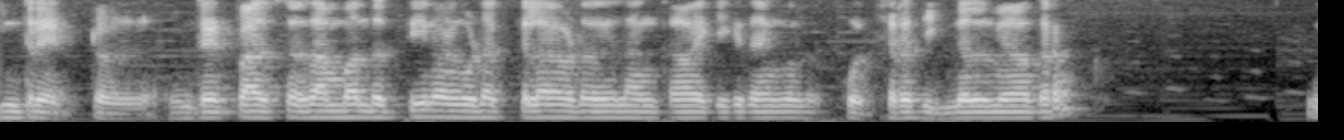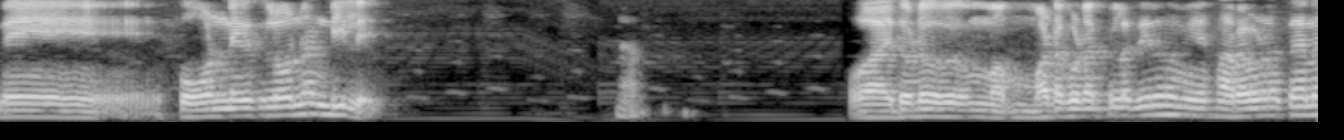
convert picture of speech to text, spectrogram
ඉන්ට්‍රෙට් ඉන්ට්‍රෙට් පාස්ට සම්බන්ධ තියන ගොඩක් කලාවට ලංකාව එක තැන්ගල කොච්චර සිගනල් මෙවා කර. මේ ෆෝන් එක ලෝනන් ඩිලේ වාතොට මට ගොඩක් කල තින මේ හරවන තැන.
